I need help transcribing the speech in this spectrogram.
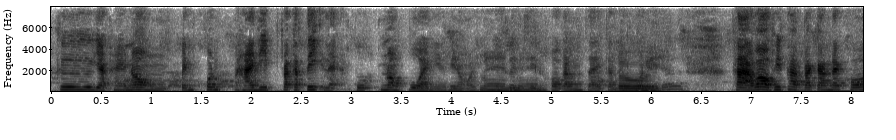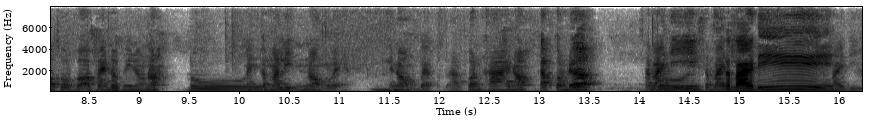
คืออยากให้น้องเป็นคนหายดีปกติแหละปุน้องป่วยเนี่ยพี่น้องแม่นคือสิแม่นขอกำลังใจกับทุกคนโดย เด้อถ้าเว่าผิดพลาดประการใดขอโทษขออภัยเนาะพี่น้องเนาะโดย แม่นก็มาลิ้นน้องแหละให้น้องแบบอ่าผ่อนคลายเนาะกลับก่อนเด้อสบายดีโสบายสบายดีสบายดี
